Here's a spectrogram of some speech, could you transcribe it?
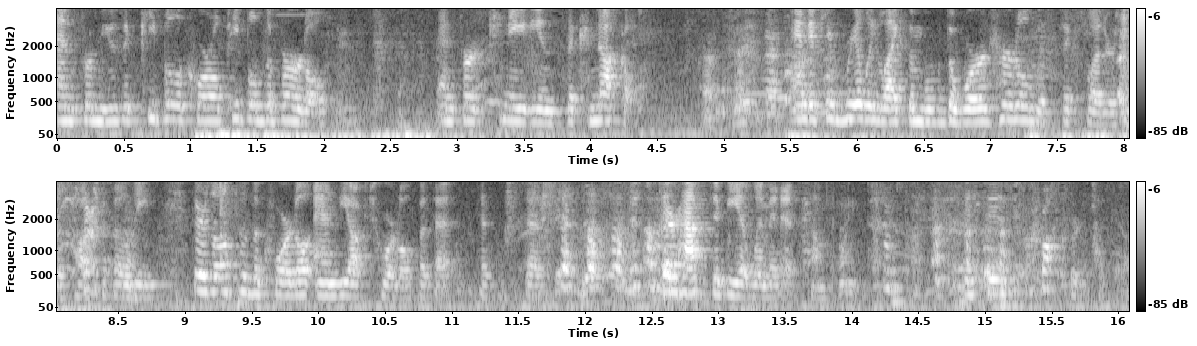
And for music people, choral people, the Birdle. And for Canadians, the Canuckle. And if you really like the, the word hurdle with six letters of possibility, there's also the Quordle and the Octordle, but that, that that's it. there has to be a limit at some point. This is crossword puzzle.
